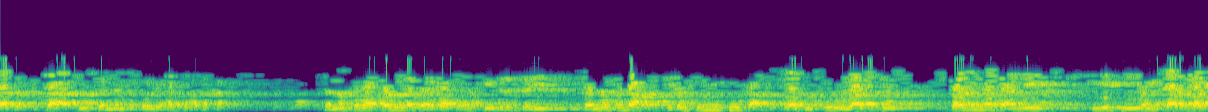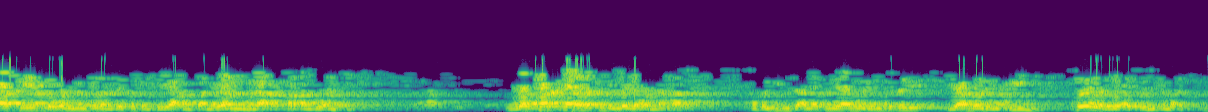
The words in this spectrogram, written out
za ta sa shukan nan ta dore har ta haɓaka. Sannan kuma farin wata ya ba ta haske da daddare. Sannan kuma idan kun yi shuka wato tsiro ya fito. Farin wata ne yake yin barbara ta yadda wannan tsiron zai kasance ya amfana ya nuna har an zo an ci. Wa sakkara lakum al-layla wan nahar. Ubangiji da Allah kuma ya hore muku dare ya hore muku yini. Kowanne akwai ni'ima a ciki.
